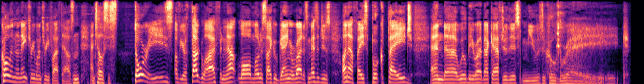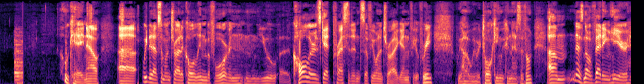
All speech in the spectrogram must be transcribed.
call in on 8313500 and tell us your stories of your thug life in an outlaw motorcycle gang or write us messages on our Facebook page. And uh, we'll be right back after this musical break. Okay, now, uh, we did have someone try to call in before, and you uh, callers get precedence, so if you want to try again, feel free. We, uh, we were talking, we couldn't answer the phone. Um, there's no vetting here.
